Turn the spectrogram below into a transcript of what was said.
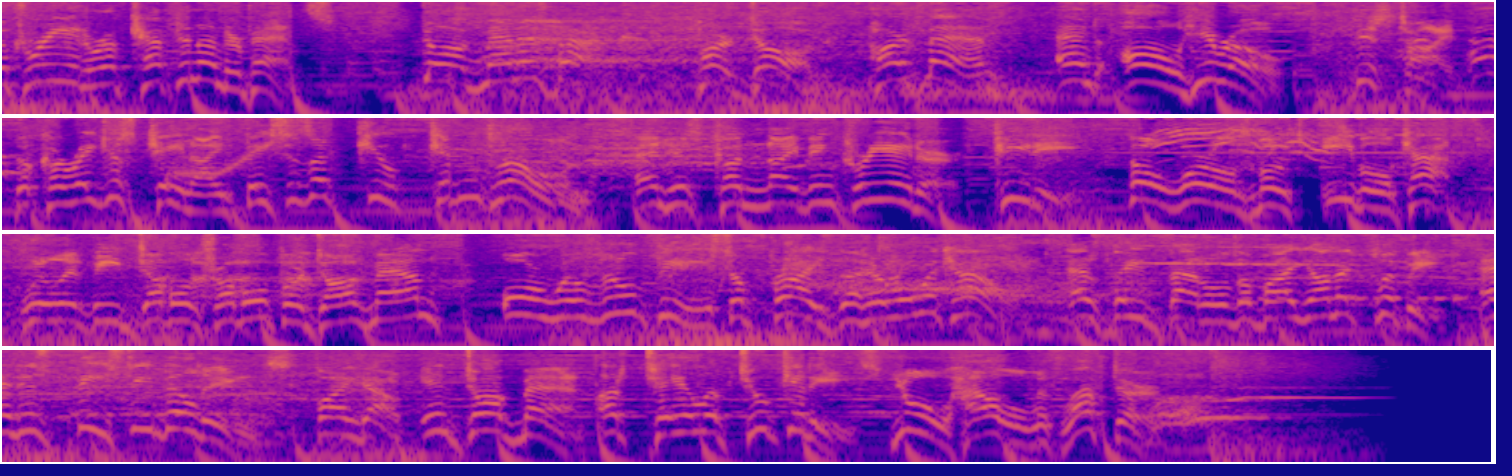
the creator of Captain Underpants. Dogman is back. Part dog, part man, and all hero. This time, the courageous canine faces a cute kitten clone and his conniving creator, Petey, the world's most evil cat. Will it be double trouble for Dogman? Or will little Petey surprise the heroic hound as they battle the bionic Flippy and his beastie buildings? Find out in Dogman, A Tale of Two Kitties. You'll howl with laughter.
